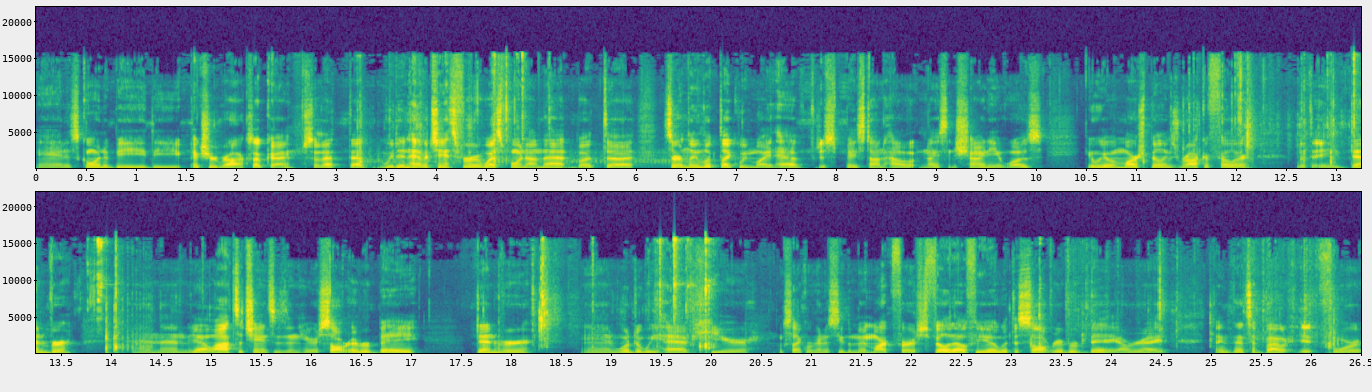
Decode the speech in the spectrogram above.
and it's going to be the pictured rocks. Okay, so that that we didn't have a chance for a West Point on that, but uh, certainly looked like we might have just based on how nice and shiny it was. Here we have a Marsh Billings Rockefeller with a Denver, and then yeah, lots of chances in here. Salt River Bay, Denver, and what do we have here? Looks like we're going to see the mint mark first. Philadelphia with the Salt River Bay. All right. I think that's about it for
